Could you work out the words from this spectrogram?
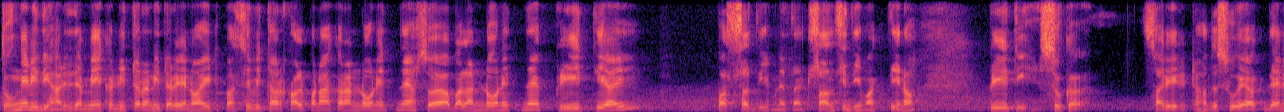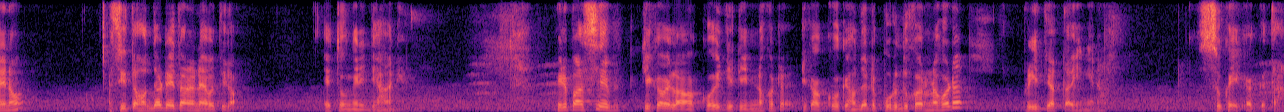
තුන්වෙනි ධානයේදී දැන් මේක නිතර නිතර එනවා. ඊට පස්සේ විතර කල්පනා කරන්න ඕනෙත් නැහැ. සොයා බලන්න ඕනෙත් නැහැ. ප්‍රීතියයි පස්සදීම නැත්නම් සංසිඳීමක් තියෙනවා. ප්‍රීති සුඛ ශරීරයට හොඳ සුවයක් දැනෙනවා. සිත හොඳට එතන නැවතිලා. ඒ තුන්වෙනි ධානය. ඊට පස්සේ ටික වෙලාවක් ওই විදිහට ඉන්නකොට ටිකක් ඕකේ හොඳට පුරුදු කරනකොට ප්‍රීතියත් අයින් වෙනවා. සුඛ එකග්ගතා.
